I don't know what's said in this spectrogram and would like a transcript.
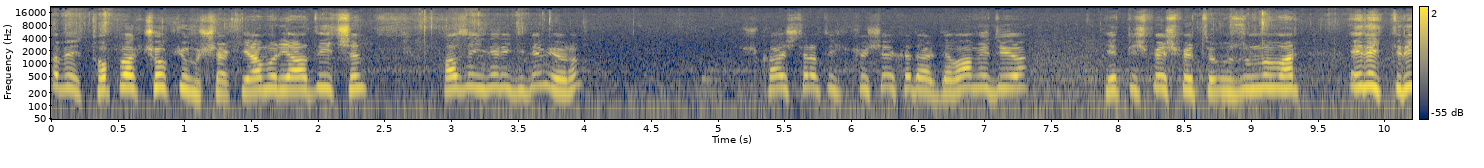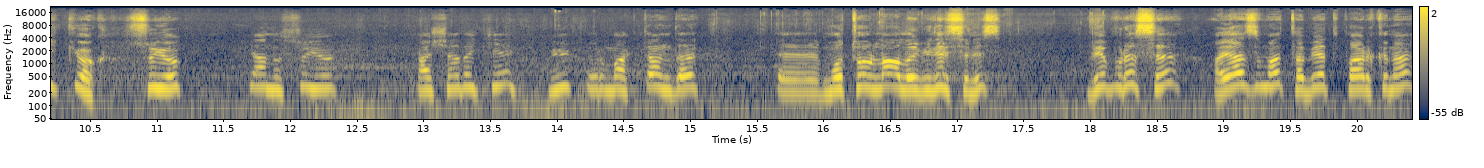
Tabii toprak çok yumuşak. Yağmur yağdığı için fazla ileri gidemiyorum. Şu karşı taraftaki köşeye kadar devam ediyor. 75 metre uzunluğu var. Elektrik yok, su yok. Yalnız suyu aşağıdaki büyük ırmaktan da e, motorla alabilirsiniz. Ve burası Ayazma Tabiat Parkı'na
